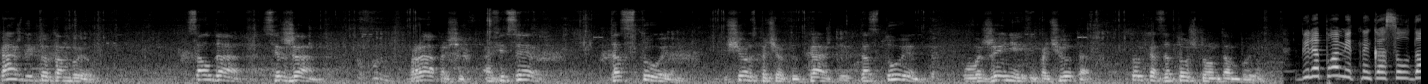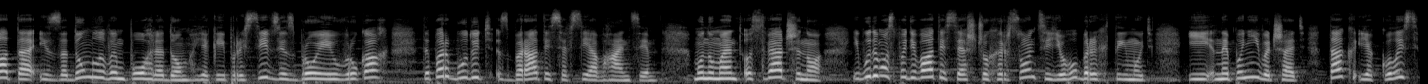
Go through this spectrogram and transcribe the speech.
Каждый, кто там был, солдат, сержант, прапорщик, офицер, достоин, еще раз подчеркиваю, каждый достоин уважения и почета только за то, що він там був. Біля пам'ятника солдата із задумливим поглядом, який присів зі зброєю в руках, тепер будуть збиратися всі афганці. Монумент освячено, і будемо сподіватися, що херсонці його берегтимуть і не понівечать, так як колись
